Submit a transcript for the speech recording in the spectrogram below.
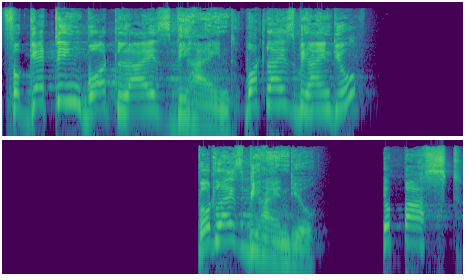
Forgetting what lies behind. What lies behind you? What lies behind you? Your past.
